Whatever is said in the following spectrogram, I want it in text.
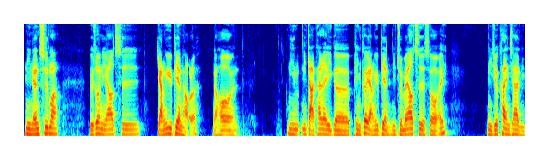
你能吃吗？比如说你要吃洋芋片好了，然后你你打开了一个品客洋芋片，你准备要吃的时候，哎，你就看一下你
